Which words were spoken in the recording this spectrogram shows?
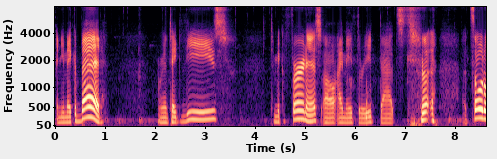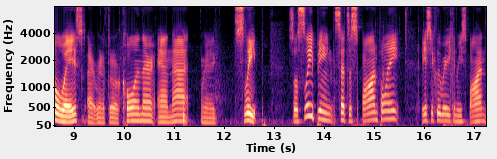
and you make a bed. We're going to take these to make a furnace. Oh, I made three. That's a total waste. All right, we're going to throw a coal in there and that. We're going to sleep. So sleeping sets a spawn point basically where you can respawn.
